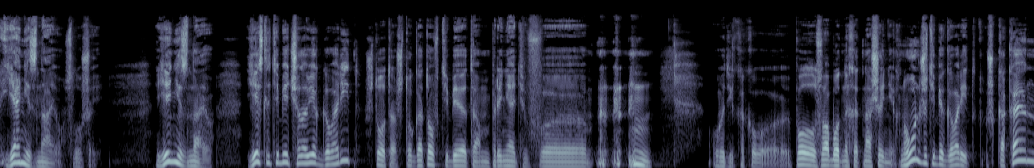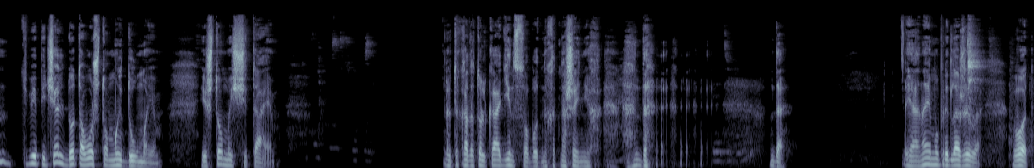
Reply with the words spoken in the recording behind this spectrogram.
Я не знаю, слушай. Я не знаю. Если тебе человек говорит что-то, что готов тебе там принять в вроде какого полусвободных отношениях, но он же тебе говорит, какая тебе печаль до того, что мы думаем и что мы считаем. Это когда только один в свободных отношениях. да. Да. И она ему предложила. Вот.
